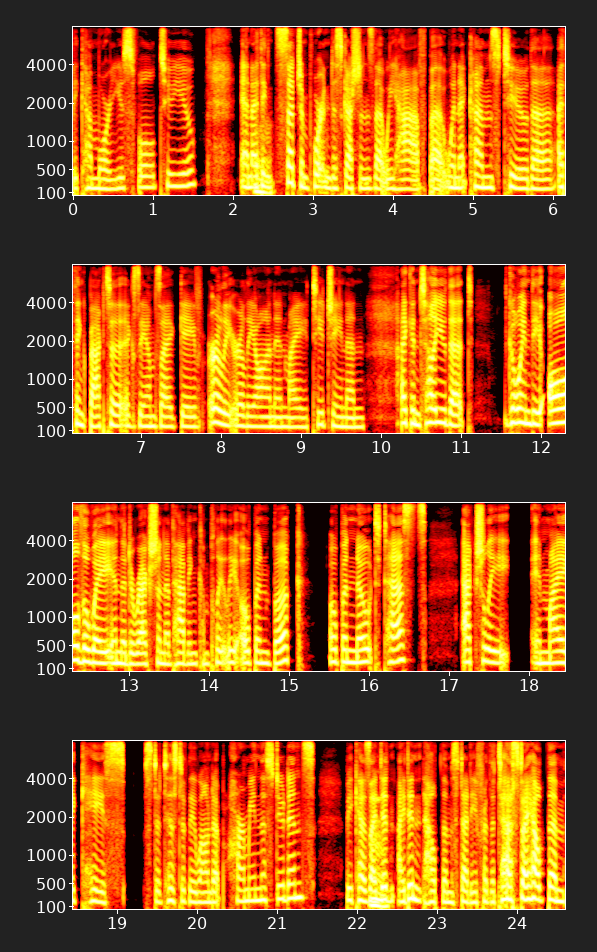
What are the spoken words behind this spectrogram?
become more useful to you. And I think mm-hmm. such important discussions that we have. But when it comes to the, I think back to exams I gave early, early on in my teaching, and I can tell you that going the all the way in the direction of having completely open book, open note tests actually in my case statistically wound up harming the students because mm. I didn't I didn't help them study for the test. I helped them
